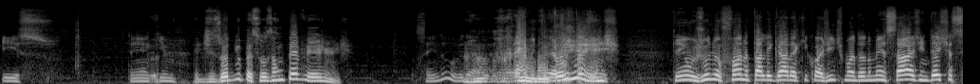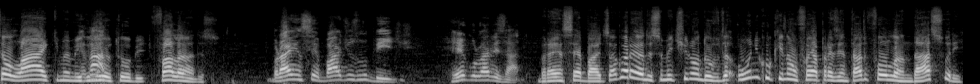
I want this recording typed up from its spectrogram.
Isso. Tem aqui. 18 mil pessoas é um PV, gente. Sem dúvida. É, é, muita, é muita, gente. gente. Tem o Júnior Fano, tá ligado aqui com a gente, mandando mensagem. Deixa seu like, meu amigo, Renato, no YouTube. Falando. Brian Sebadios no bid. Regularizado. Brian Sebadios. Agora, Anderson, me tira uma dúvida. O único que não foi apresentado foi o Landassuri?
